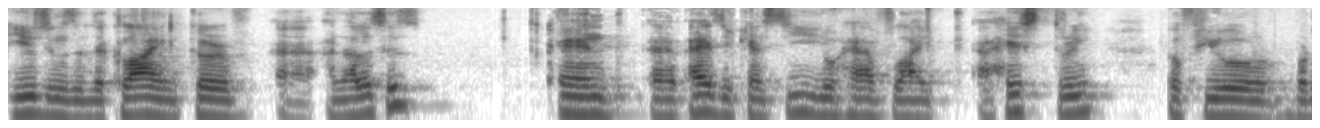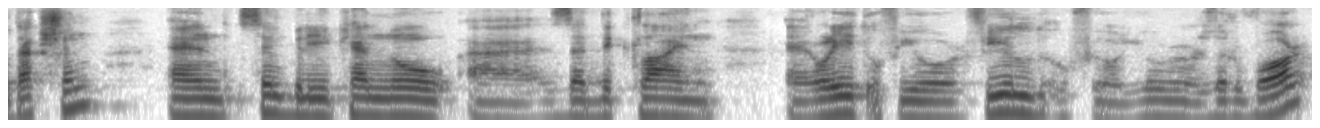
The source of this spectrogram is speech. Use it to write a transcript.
using the decline curve analysis. And as you can see, you have like a history of your production and simply you can know uh, the decline uh, rate of your field of your, your reservoir.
